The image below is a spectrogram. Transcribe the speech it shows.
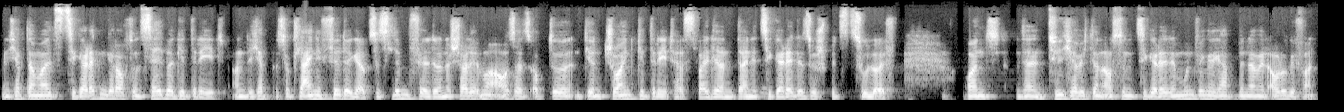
Und ich habe damals Zigaretten geraucht und selber gedreht. Und ich habe so kleine Filter gehabt, so Slim-Filter. Und das schaut immer aus, als ob du dir einen Joint gedreht hast, weil dir dann deine Zigarette so spitz zuläuft. Und dann, natürlich habe ich dann auch so eine Zigarette im Mundwinkel gehabt, bin damit Auto gefahren.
